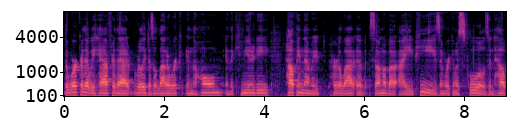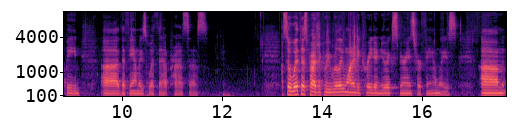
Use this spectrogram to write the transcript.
the worker that we have for that really does a lot of work in the home, in the community, helping them. We heard a lot of some about IEPs and working with schools and helping uh, the families with that process. So with this project, we really wanted to create a new experience for families. Um,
